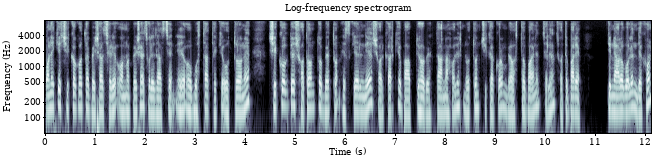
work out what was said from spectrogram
অনেকে শিক্ষকতা পেশা ছেড়ে অন্য পেশায় চলে যাচ্ছেন। এই অবস্থা থেকে উত্তরণে শিক্ষকদের স্বতন্ত্র বেতন স্কেল নিয়ে সরকারকে ভাবতে হবে। তা না হলে নতুন শিক্ষাক্রম বাস্তবায়নের চ্যালেঞ্জ হতে পারে। তিনি আরও বলেন, দেখুন,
